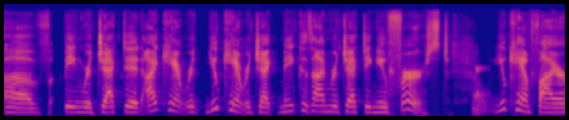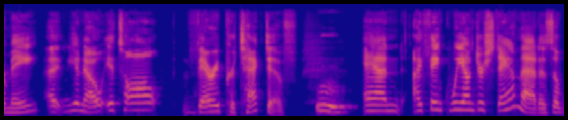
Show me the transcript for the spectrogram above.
of being rejected. I can't, re- you can't reject me because I'm rejecting you first. Right. You can't fire me. Uh, you know, it's all very protective. Mm. And I think we understand that as a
